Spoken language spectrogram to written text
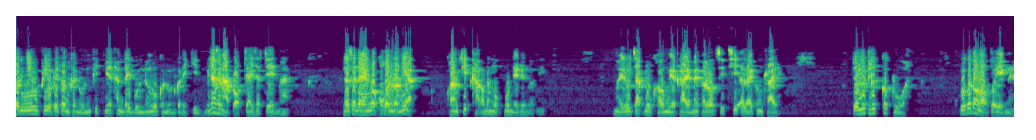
ต้นนิ้วพริ้วไปต้นขนุน ผิดเมียท่านได้บุญทั้งลูกขนุนก็ได้กิน มีลักษณะปลอบใจชัดเจนมาก แล้วแสดงว่าคนเหล่านี้ความคิดเขาน้ำหมกมุ่นในเรื่องเหล่านี้ ไม่รู้จักลูกเขาเมียใคร ไม่เคารพสิทธิอะไรของใครแต่ลึกๆก็กลัวกลัวก็ต้องหลอกตัวเองนะ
